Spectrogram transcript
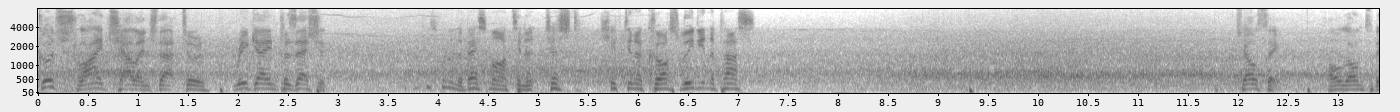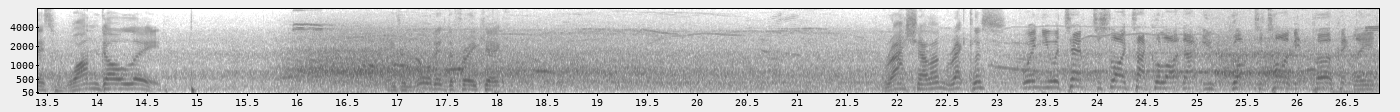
Good slide challenge, that, to regain possession. He's one of the best, Martin, at just shifting across, reading the pass. Chelsea hold on to this one-goal lead. He's awarded the free kick. Rash, Allen, reckless. When you attempt to slide tackle like that, you've got to time it perfectly, and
